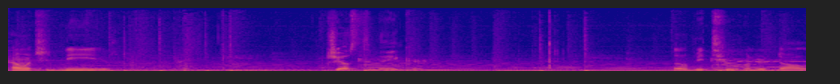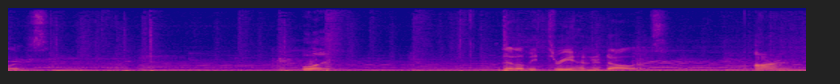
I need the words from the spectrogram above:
How much you need? Just an acre. That'll be two hundred dollars. What? That'll be three hundred dollars. In.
